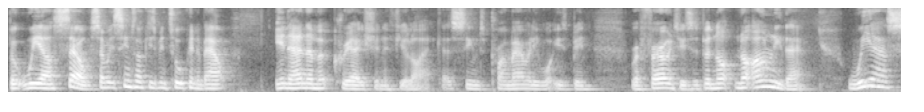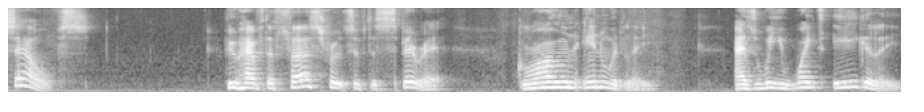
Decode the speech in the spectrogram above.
but we ourselves. So it seems like he's been talking about inanimate creation, if you like. That seems primarily what he's been referring to. He says, but not, not only that, we ourselves, who have the first fruits of the Spirit, groan inwardly as we wait eagerly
